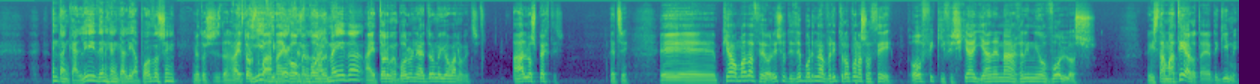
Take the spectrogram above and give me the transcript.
δεν ήταν καλοί, δεν είχαν καλή απόδοση. Δεν το συζητάς. Αϊτόρ Οι στον ίδιοι Παναθηναϊκό παίκτες με με τον Μπόλον. Αλμέιδα. Αϊτόρ με Μπόλον ή Αϊτόρ με Γιωβάνοβιτς. Άλλος παίχτης. Έτσι. Ε, ποια ομάδα θεωρείς ότι δεν μπορεί να βρει τρόπο να σωθεί; Όφη, Κυφυσιά, Γιάννενα, Αγρίνιο, Βόλος. Η Σταματία ρωτάει από την Κίμη.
